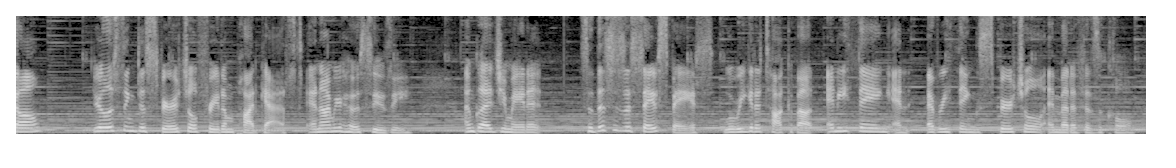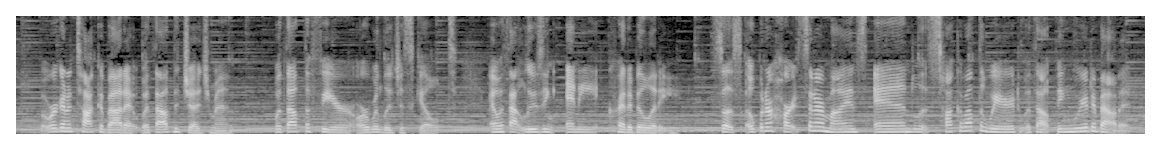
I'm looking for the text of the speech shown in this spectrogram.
y'all. You're listening to Spiritual Freedom Podcast, and I'm your host, Susie. I'm glad you made it. So, this is a safe space where we get to talk about anything and everything spiritual and metaphysical, but we're going to talk about it without the judgment, without the fear or religious guilt, and without losing any credibility. So, let's open our hearts and our minds and let's talk about the weird without being weird about it.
